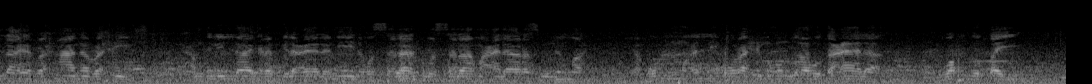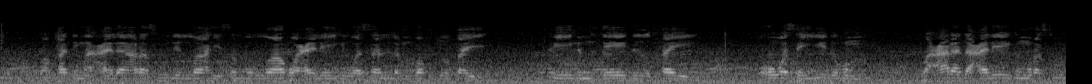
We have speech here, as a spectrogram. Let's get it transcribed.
الله الرحمن الرحيم. الحمد لله رب العالمين والصلاة والسلام على رسول الله. يقول المؤلف رحمه الله تعالى وفد طيب وقدم على رسول الله صلى الله عليه وسلم وفد طيب فيهم زيد الخيل وهو سيدهم. وعرض عليهم رسول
